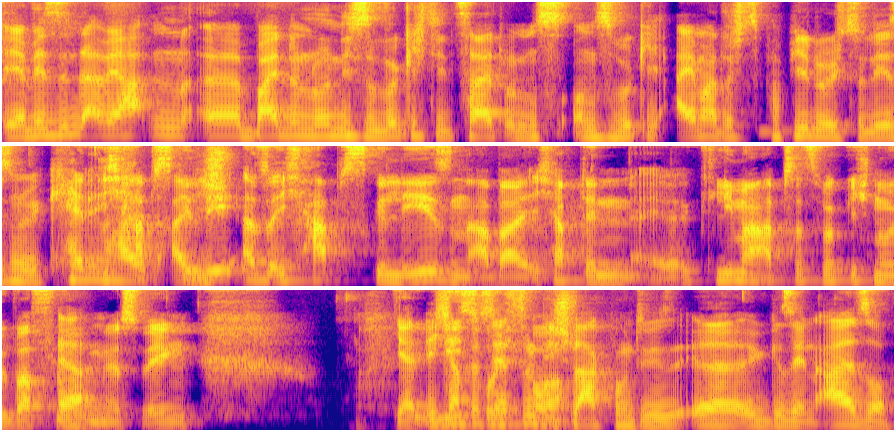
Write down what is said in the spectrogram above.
Ja, wir sind, wir hatten äh, beide noch nicht so wirklich die Zeit, uns, uns wirklich einmal durch das Papier durchzulesen. Wir kennen ich halt hab's also ich hab's gelesen, aber ich habe den äh, Klimaabsatz wirklich nur überflogen ja. deswegen. Ja, ich habe bis jetzt nur die Schlagpunkte äh, gesehen. Also,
